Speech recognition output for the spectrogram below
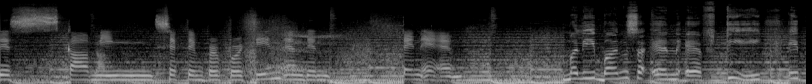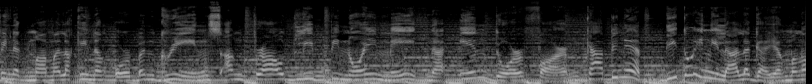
this coming September 14 and then 10 a.m. Maliban sa NFT, ipinagmamalaki ng Urban Greens ang proudly Pinoy-made na indoor farm cabinet. Dito inilalagay ang mga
